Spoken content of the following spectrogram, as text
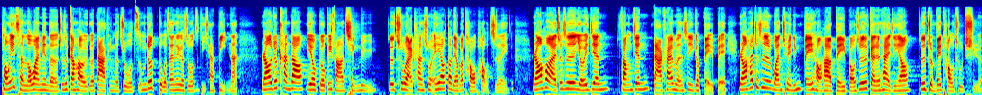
同一层楼外面的，就是刚好有一个大厅的桌子，我们就躲在那个桌子底下避难。然后就看到也有隔壁房的情侣就出来看，说，哎，要到底要不要逃跑之类的。然后后来就是有一间房间打开门是一个北北，然后他就是完全已经背好他的背包，就是感觉他已经要就是准备逃出去了。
